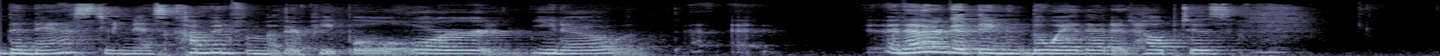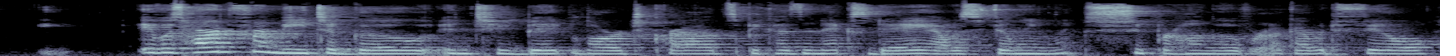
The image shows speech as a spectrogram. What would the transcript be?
the nastiness coming from other people or, you know, another good thing, the way that it helped is it was hard for me to go into big, large crowds because the next day I was feeling like super hungover. Like I would feel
